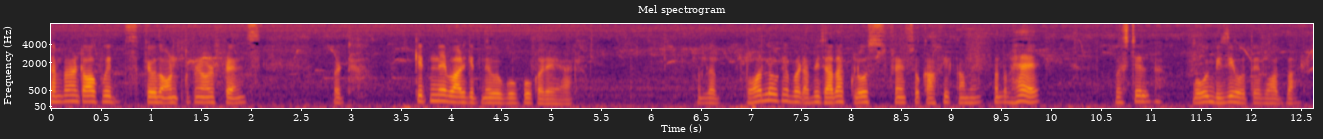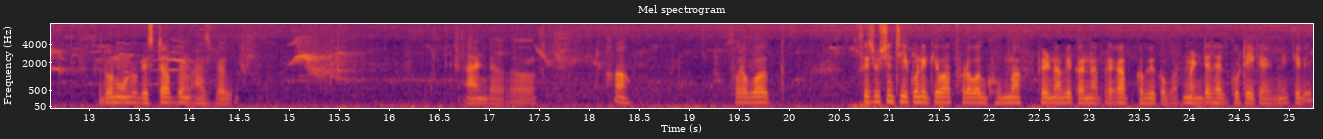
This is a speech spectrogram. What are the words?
Sometime talk with few the friends but कितने बार कितने लोगों को करे यार? मतलब बहुत लोग हैं बट अभी ज़्यादा क्लोज फ्रेंड्स तो काफ़ी कम है। मतलब है बट स्टिल वो भी बिज़ी होते हैं बहुत बार। Don't want to disturb them as well and हाँ थोड़ा बहुत सिचुएशन ठीक होने के बाद थोड़ा बहुत घूमना, फिरना भी करना पड़ेगा कभी कभार। मेंटल हेल्थ को ठीक रखने के लिए।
